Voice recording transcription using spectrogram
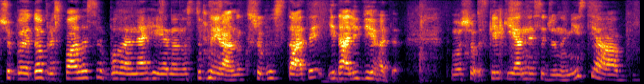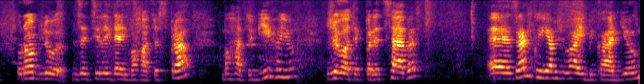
щоб добре спалося, була енергія на наступний ранок, щоб встати і далі бігати. Тому що, оскільки я не сиджу на місці, а роблю за цілий день багато справ, багато бігаю, животик перед себе. Е, зранку я вживаю бікардіо,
